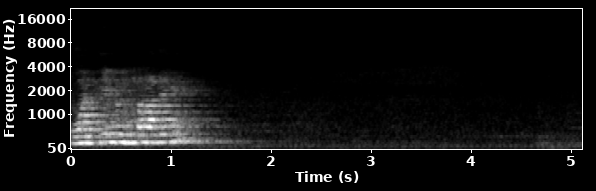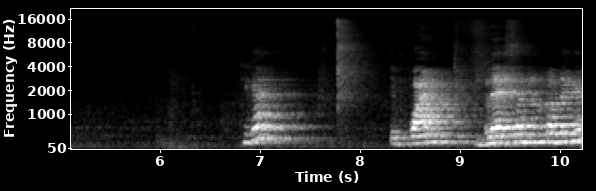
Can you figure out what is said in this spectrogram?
Twenty M M हम बना देंगे। ठीक है? एक पॉइंट ब्लैक से हम कर देंगे।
